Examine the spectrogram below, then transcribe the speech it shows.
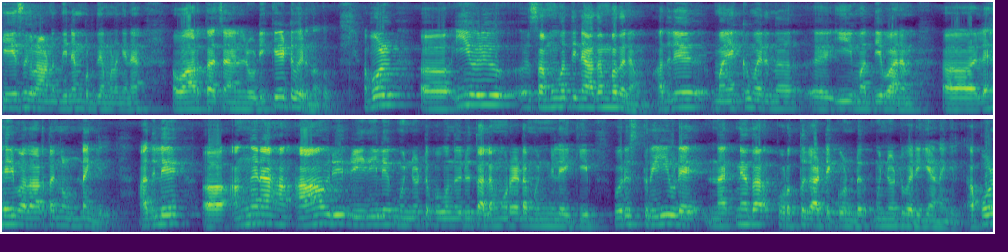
കേസുകളാണ് ദിനം പ്രതി നമ്മളിങ്ങനെ വാർത്താ ചാനലിലൂടെ കേട്ടുവരുന്നത്. അപ്പോൾ ഈ ഒരു സമൂഹത്തിന്റെ അധംപതനം അതിൽ മയക്കുമരുന്ന് ഈ മദ്യപാനം ലഹരി പദാർത്ഥങ്ങൾ ഉണ്ടെങ്കിൽ അതിൽ അങ്ങനെ ആ- ഒരു രീതിയിൽ മുന്നോട്ട് പോകുന്ന ഒരു തലമുറയുടെ മുന്നിലേക്ക് ഒരു സ്ത്രീയുടെ നഗ്നത പുറത്തു കാട്ടിക്കൊണ്ട് മുന്നോട്ട് വരികയാണെങ്കിൽ അപ്പോൾ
